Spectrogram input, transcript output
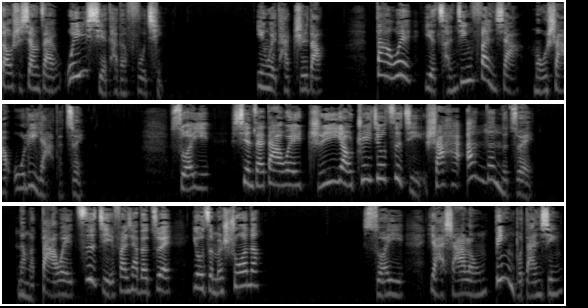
倒是像在威胁他的父亲。因为他知道，大卫也曾经犯下谋杀乌利亚的罪，所以现在大卫执意要追究自己杀害暗嫩的罪。那么大卫自己犯下的罪又怎么说呢？所以亚沙龙并不担心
